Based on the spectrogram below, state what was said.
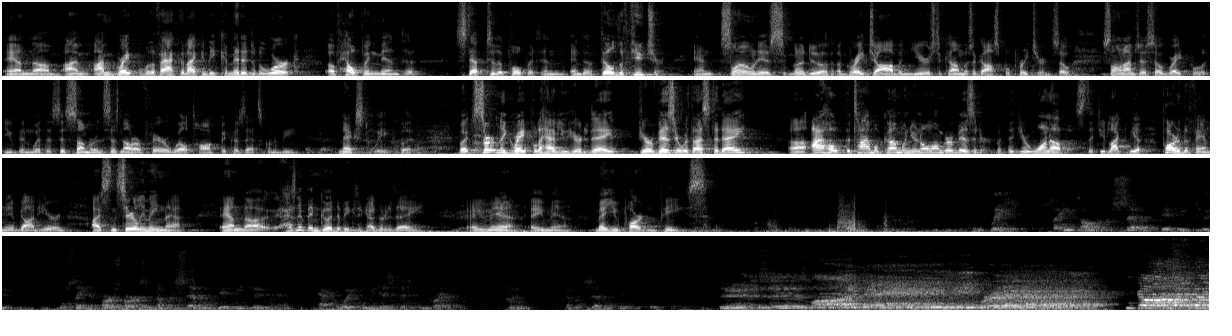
And um, I'm, I'm grateful for the fact that I can be committed to the work of helping men to step to the pulpit and, and to fill the future. And Sloan is going to do a, a great job in years to come as a gospel preacher. And so, Sloan, I'm just so grateful that you've been with us this summer. This is not our farewell talk because that's going to be next week, but, but certainly grateful to have you here today. If you're a visitor with us today, uh, I hope the time will come when you're no longer a visitor, but that you're one of us, that you'd like to be a part of the family of God here. And I sincerely mean that. And uh, hasn't it been good to be together today? Amen. Amen. May you part in peace. Sing number seven fifty-two. We'll sing the first verse of number seven fifty-two, after which we'll be dismissed in prayer. Number seven fifty-two. This is my daily prayer. God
